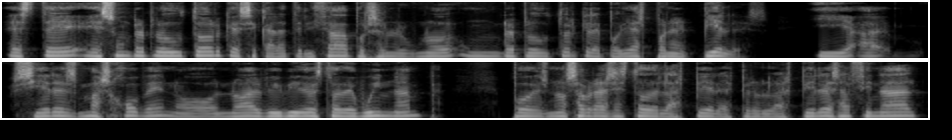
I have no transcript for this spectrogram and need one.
Este es un reproductor que se caracterizaba por ser un reproductor que le podías poner pieles. Y ah, si eres más joven o no has vivido esto de Winamp, pues no sabrás esto de las pieles, pero las pieles al final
